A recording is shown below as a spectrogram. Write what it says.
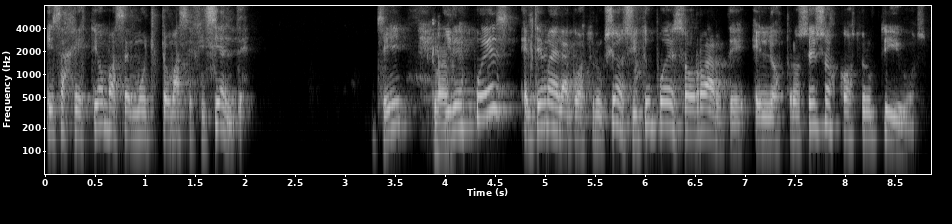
esa gestión va a ser mucho más eficiente. ¿Sí? Y después el tema de la construcción. Si tú puedes ahorrarte en los procesos constructivos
